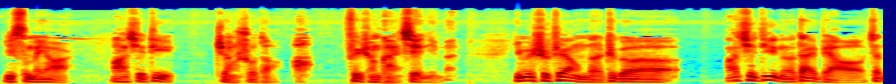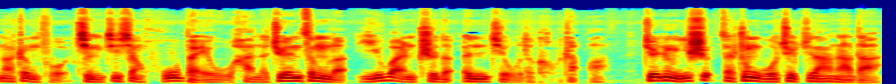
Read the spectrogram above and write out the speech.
伊斯梅尔阿谢蒂这样说道啊，非常感谢你们，因为是这样的，这个阿切蒂呢代表加拿大政府紧急向湖北武汉呢捐赠了一万只的 N95 的口罩啊，捐赠仪式在中国驻加拿大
